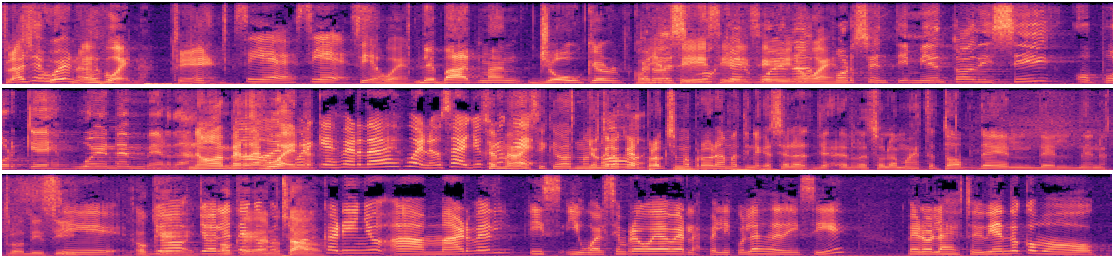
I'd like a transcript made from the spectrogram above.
Flash es buena. Es buena. Sí. sí es, sí es. Sí, es buena. De Batman, Joker. Coño, Pero sí, decimos sí, que es sí, buena vino por sentimiento a DC o porque es buena en verdad. No, en verdad No, es buena. Porque es verdad, es buena. O sea, yo Se creo me va a que... decir que Batman Yo no. creo que el próximo programa tiene que ser eh, resolvamos este top del, del- de nuestro DC. Sí, yo, yo le tengo mucho más cariño a Marvel y igual siempre voy a ver las películas de DC, pero las estoy viendo como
